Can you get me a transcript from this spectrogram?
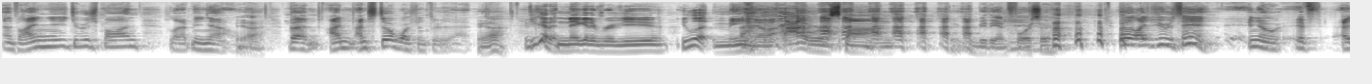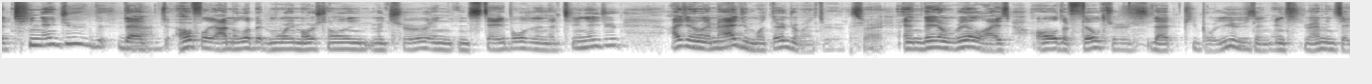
And if I need to respond, let me know. Yeah. But I'm I'm still working through that. Yeah, If you got a negative review, you let me know. I will respond. you can be the enforcer. But like you were saying, you know, if a teenager th- that hopefully I'm a little bit more emotionally mature and, and stable than a teenager, I can only imagine what they're going through. That's right. And they don't realize all the filters that people use in Instagram and say,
